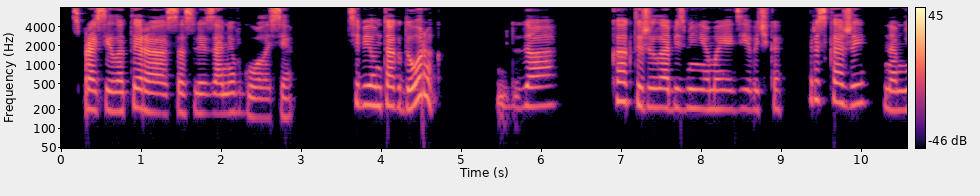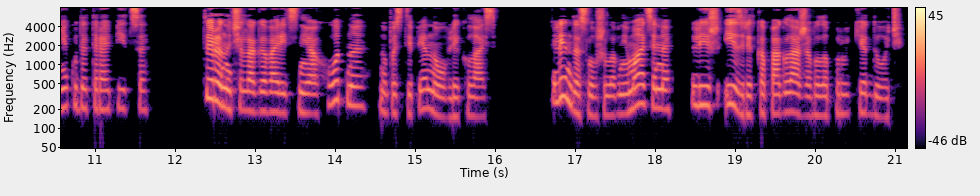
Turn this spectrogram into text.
– спросила Тера со слезами в голосе. «Тебе он так дорог?» «Да». «Как ты жила без меня, моя девочка? Расскажи, нам некуда торопиться». Тера начала говорить неохотно, но постепенно увлеклась. Линда слушала внимательно, лишь изредка поглаживала по руке дочь.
